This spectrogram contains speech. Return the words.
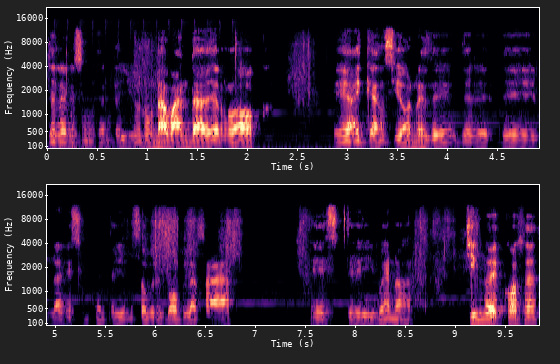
del área Ujú. 51, una banda de rock, eh, hay canciones de, de- del área 51 sobre Bob Lazar, este, y bueno, chingo de cosas,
